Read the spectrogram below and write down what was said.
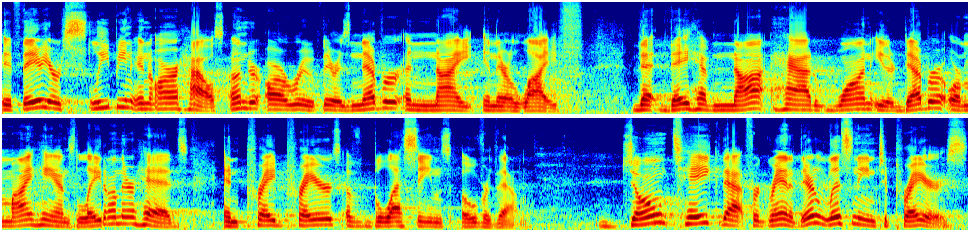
if they are sleeping in our house, under our roof, there is never a night in their life that they have not had one, either Deborah or my hands laid on their heads and prayed prayers of blessings over them. Don't take that for granted. They're listening to prayers.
